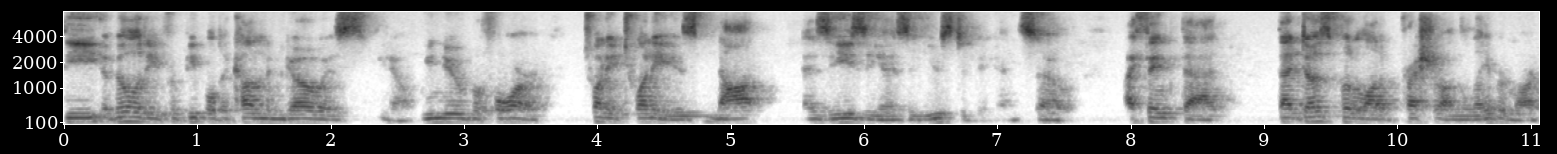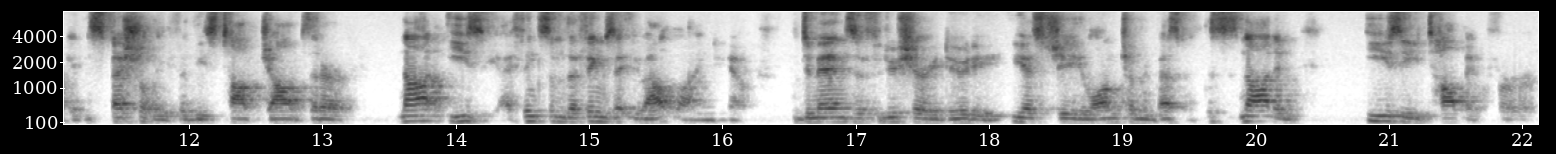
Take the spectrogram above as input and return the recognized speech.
the ability for people to come and go as you know we knew before 2020 is not as easy as it used to be. And so i think that that does put a lot of pressure on the labor market especially for these top jobs that are not easy. I think some of the things that you outlined you know the demands of fiduciary duty esg long-term investment this is not an easy topic for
